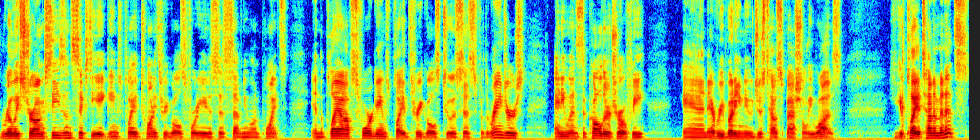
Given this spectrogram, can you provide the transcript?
really strong season. 68 games played, 23 goals, 48 assists, 71 points. In the playoffs, four games played, three goals, two assists for the Rangers, and he wins the Calder Trophy. And everybody knew just how special he was. He could play a ton of minutes.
